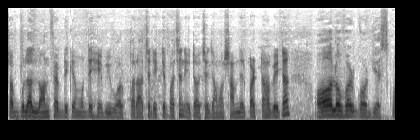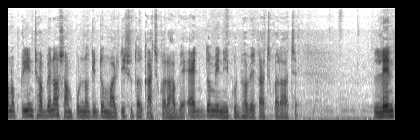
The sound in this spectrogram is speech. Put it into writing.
সবগুলা লন ফ্যাব্রিকের মধ্যে হেভি ওয়ার্ক করা আছে, দেখতে পাচ্ছেন? এটা হচ্ছে জামার সামনের পার্টটা হবে এটা। অল ওভার গর্জিয়াস কোনো প্রিন্ট হবে না, সম্পূর্ণ কিন্তু মাল্টি সুতার কাজ করা হবে, একদমই নিখুঁতভাবে কাজ করা আছে। Length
